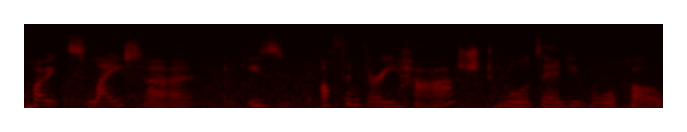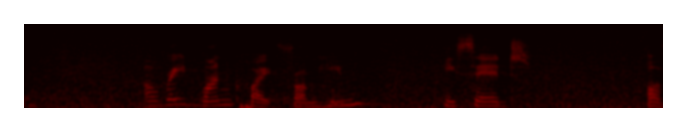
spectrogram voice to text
quotes later, is often very harsh towards Andy Warhol. I'll read one quote from him. He said of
